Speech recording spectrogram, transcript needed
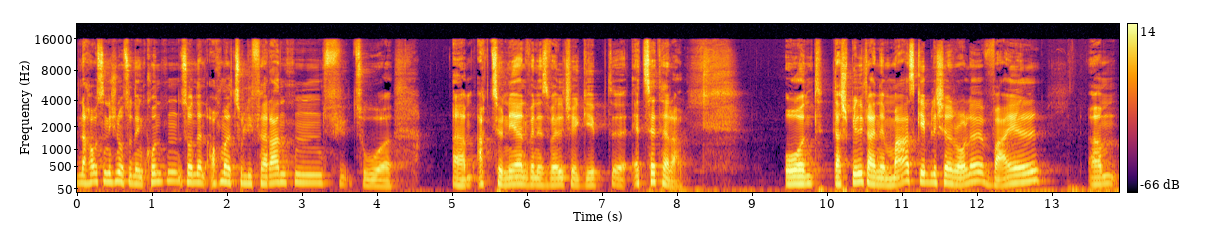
nach außen nicht nur zu den Kunden, sondern auch mal zu Lieferanten, zu ähm, Aktionären, wenn es welche gibt, äh, etc. Und das spielt eine maßgebliche Rolle, weil ähm,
